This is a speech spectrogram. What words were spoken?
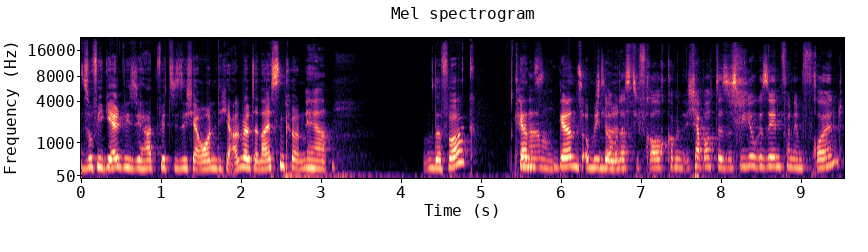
so viel Geld, wie sie hat, wird sie sich ja ordentliche Anwälte leisten können. Ja. The fuck? Keine ganz, Ahnung. ganz Ich glaube, ominös. dass die Frau auch kommt. Ich habe auch dieses Video gesehen von dem Freund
